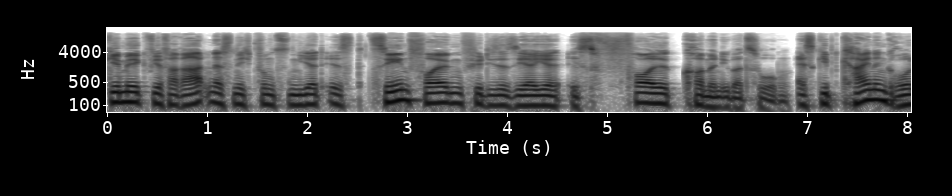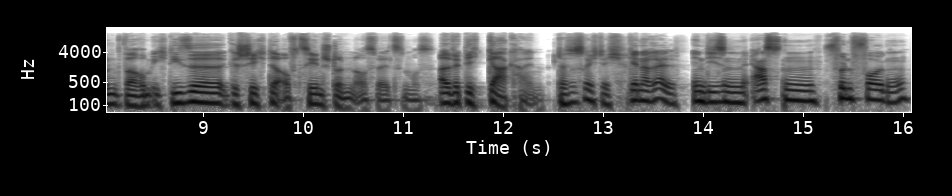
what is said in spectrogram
Gimmick, wir verraten es nicht, funktioniert, ist, zehn Folgen für diese Serie ist vollkommen überzogen. Es gibt keinen Grund, warum ich diese Geschichte auf zehn Stunden auswälzen muss. Also wirklich gar keinen. Das ist richtig. Generell, in diesen ersten fünf Folgen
